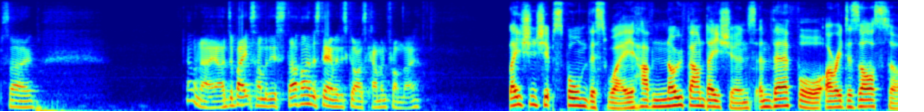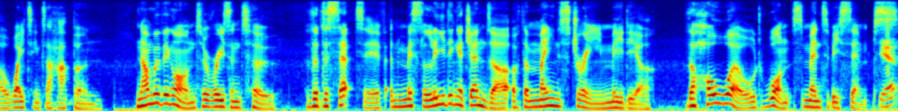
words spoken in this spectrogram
So I don't know. I debate some of this stuff. I understand where this guy's coming from, though. Relationships formed this way have no foundations and therefore are a disaster waiting to happen. Now, moving on to reason two the deceptive and misleading agenda of the mainstream media. The whole world wants men to be simps. Yeah.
